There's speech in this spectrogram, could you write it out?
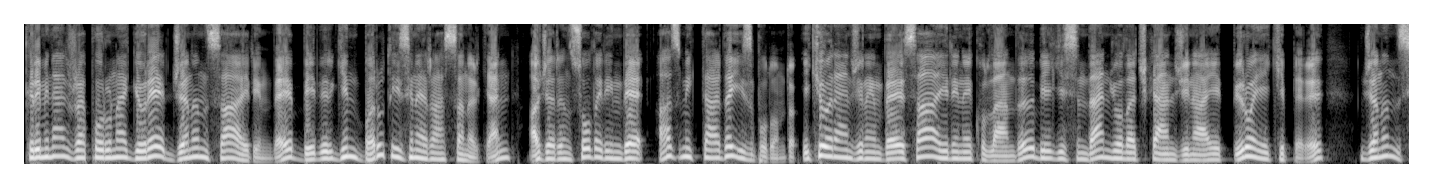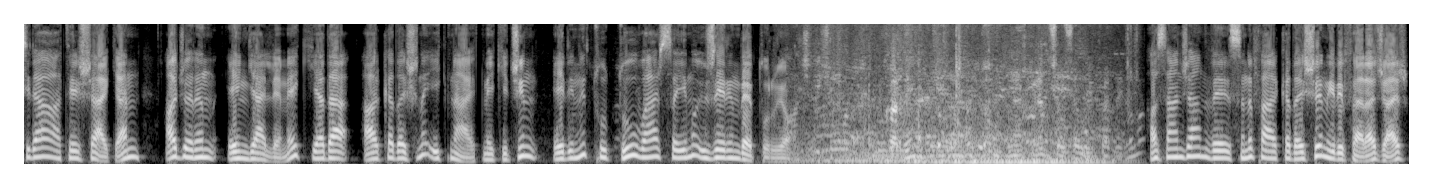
Kriminal raporuna göre Can'ın sağ elinde belirgin barut izine rastlanırken Acar'ın sol elinde az miktarda iz bulundu. İki öğrencinin de sağ elini kullandığı bilgisinden yola çıkan cinayet büro ekipleri Can'ın silahı ateşlerken Acar'ın engellemek ya da arkadaşını ikna etmek için elini tuttuğu varsayımı üzerinde duruyor. Hasancan ve sınıf arkadaşı Nilüfer Acar,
